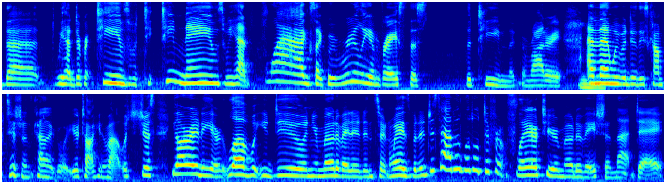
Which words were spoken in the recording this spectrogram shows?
That we had different teams with te- team names, we had flags, like we really embraced this the team, the camaraderie. Mhm. And then we would do these competitions, kind of like what you're talking about, which just you already are, love what you do and you're motivated in certain ways, but it just had a little different flair to your motivation that day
